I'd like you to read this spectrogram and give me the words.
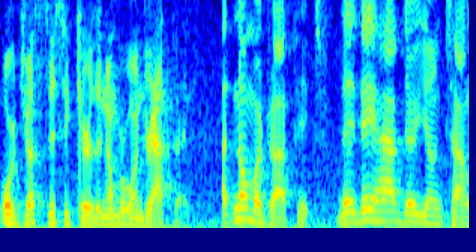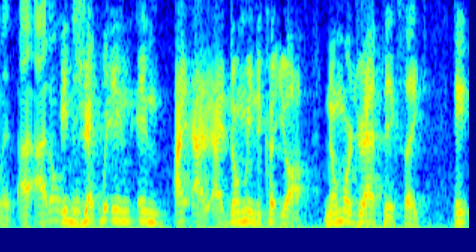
or just to secure the number one draft pick? Uh, no more draft picks. They, they have their young talent. I, I don't In, think that- in, in I, I, I don't mean to cut you off. No more draft picks. Like it,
